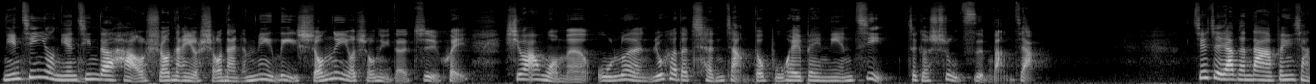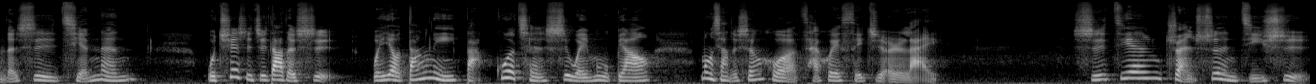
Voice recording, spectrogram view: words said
年轻有年轻的好，熟男有熟男的魅力，熟女有熟女的智慧。希望我们无论如何的成长，都不会被年纪这个数字绑架。接着要跟大家分享的是潜能。我确实知道的是，唯有当你把过程视为目标，梦想的生活才会随之而来。时间转瞬即逝，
